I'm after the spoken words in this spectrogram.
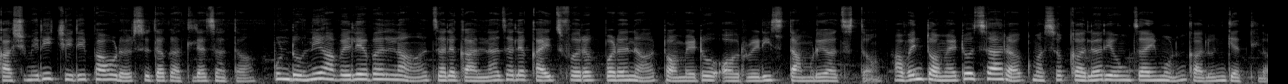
काश्मीरी चिली पावडर सुद्दां घातल्या जाता पूण दोनूय अवेलेबल ना जाल्यार घालना जाल्यार कांयच फरक पडना टॉमॅटो ऑलरेडीच तांबड्यो आसता हांवें टॉमॅटो साराक मातसो कलर येवंक जाय म्हणून घालून घेतलो.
